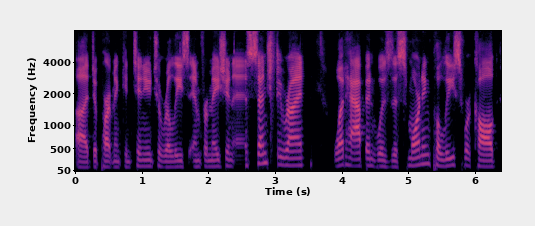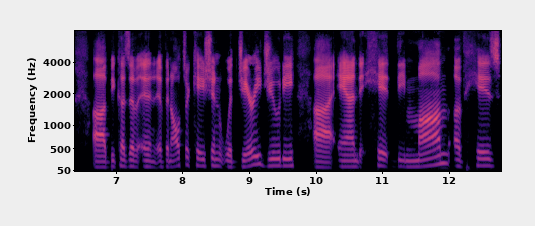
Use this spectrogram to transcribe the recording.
uh, Department continued to release information. Essentially, Ryan, what happened was this morning police were called uh, because of an, of an, altercation with Jerry Jeudy uh, and hit the mom of his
